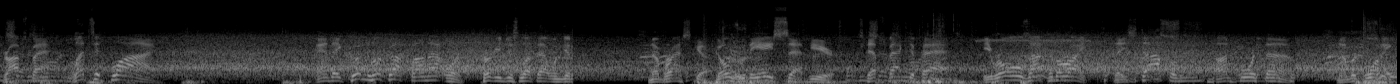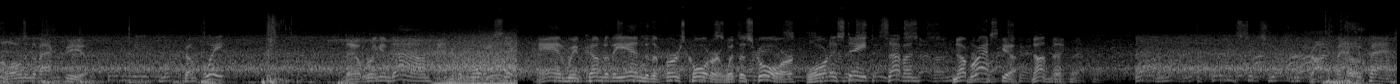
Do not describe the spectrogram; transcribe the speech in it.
Drops back. Lets it fly. And they couldn't hook up on that one. Kirky just let that one get... Nebraska goes with the ace set here. Steps back to pass. He rolls out to the right. They stop him on fourth down. Number 20 alone in the backfield. Complete. They'll bring him down at the 46. And we've come to the end of the first quarter with the score, Florida State 7, Nebraska nothing. Back to pass.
